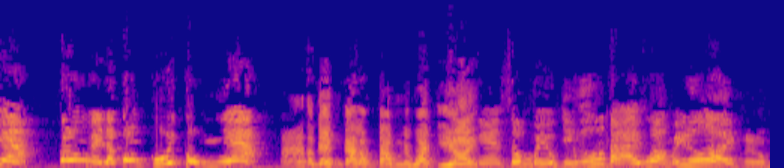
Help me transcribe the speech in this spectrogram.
nha con này là con cuối cùng nha à tao ghét con cá lòng tâm này quá chị ơi nghe sớm miễu chị ngứa tay quá à mấy đứa ơi Này làm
